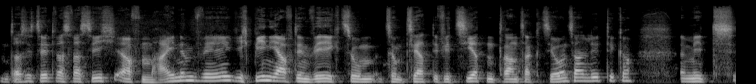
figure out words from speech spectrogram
Und das ist etwas, was ich auf meinem Weg, ich bin ja auf dem Weg zum, zum zertifizierten Transaktionsanalytiker mit,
